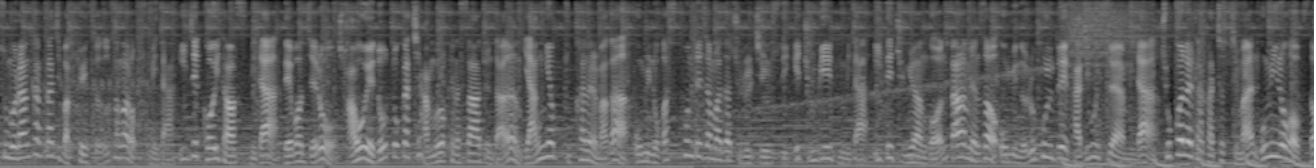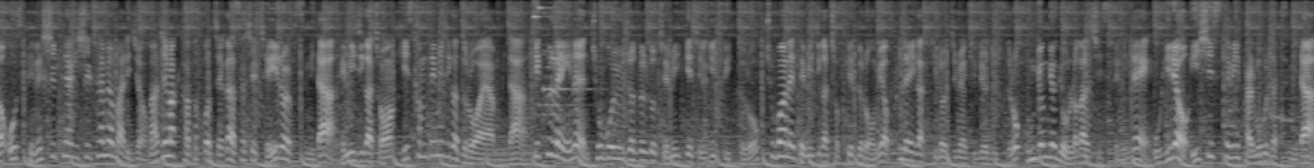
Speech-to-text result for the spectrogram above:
21칸까지 막혀있어도 상관없습니다. 이제 거의 다 왔습니다. 네 번째로 좌우에도 똑같이 아무렇게나 쌓아준 다음 양옆 두 칸을 막아 오미노가 스폰되자마자 줄을 지울 수 있게 준비해둡니다. 이때 중요한 건 쌓으면서 오미노를 홀드에 가지고 있어야 합니다. 조건을 다 갖췄지만 오미노가 없어 오스핀을 실패하기 싫다면 말이죠. 마지막 다섯 번째가 사실 제일 어렵습니다. 데미지가 정확히 3데미지가 들어와야 합니다. 킥플레이는 초보 유저들도 재미있게 즐길 수 있도록 초반에 데미지가 적게 들어오며 플레이가 길어지면 길어질수록 공격력이 올라가는 시스템인데 오히려 이 시스템이 발목을 잡습니다.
